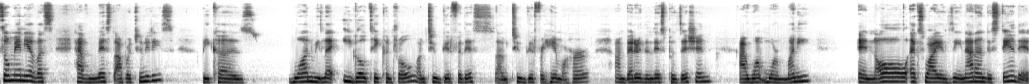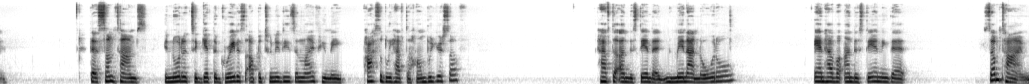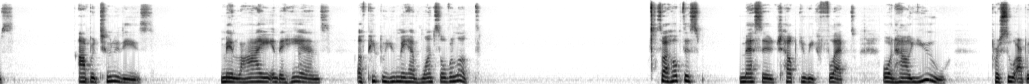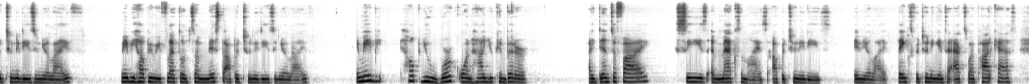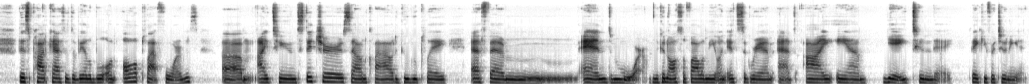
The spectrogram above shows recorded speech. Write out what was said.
So many of us have missed opportunities because one, we let ego take control. I'm too good for this. I'm too good for him or her. I'm better than this position. I want more money and all X, Y, and Z, not understanding that sometimes in order to get the greatest opportunities in life, you may possibly have to humble yourself, have to understand that you may not know it all, and have an understanding that sometimes opportunities may lie in the hands of people you may have once overlooked. So I hope this message helped you reflect on how you pursue opportunities in your life, maybe help you reflect on some missed opportunities in your life. It may help you work on how you can better identify, seize, and maximize opportunities in your life. Thanks for tuning in to Why Podcast. This podcast is available on all platforms um, iTunes, Stitcher, SoundCloud, Google Play, FM, and more. You can also follow me on Instagram at I am Yetunde. Thank you for tuning in.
